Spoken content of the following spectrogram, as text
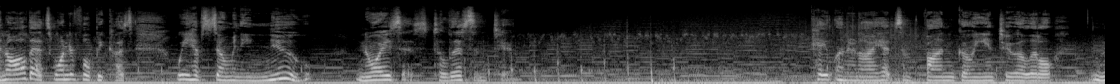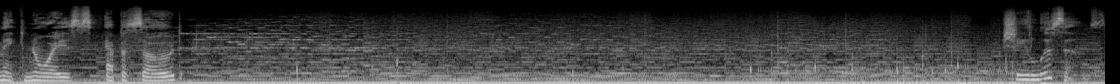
And all that's wonderful because we have so many new noises to listen to. Kaitlyn and I had some fun going into a little make noise episode. She listens.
